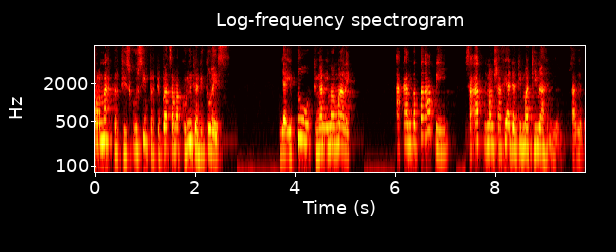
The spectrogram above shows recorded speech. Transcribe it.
pernah berdiskusi, berdebat sama guru dan ditulis. Yaitu dengan Imam Malik. Akan tetapi, saat Imam Syafi'i ada di Madinah, saat itu,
